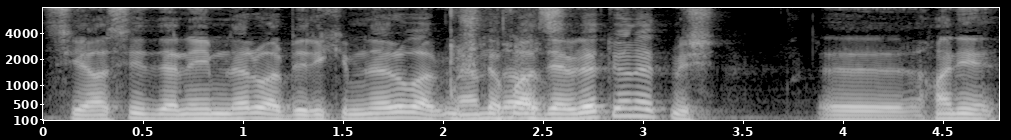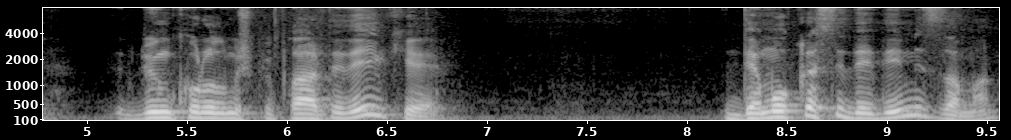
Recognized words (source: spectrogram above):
Siyasi deneyimleri var, birikimleri var. Üç Hem de defa az. devlet yönetmiş. E, hani dün kurulmuş bir parti değil ki. Demokrasi dediğimiz zaman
